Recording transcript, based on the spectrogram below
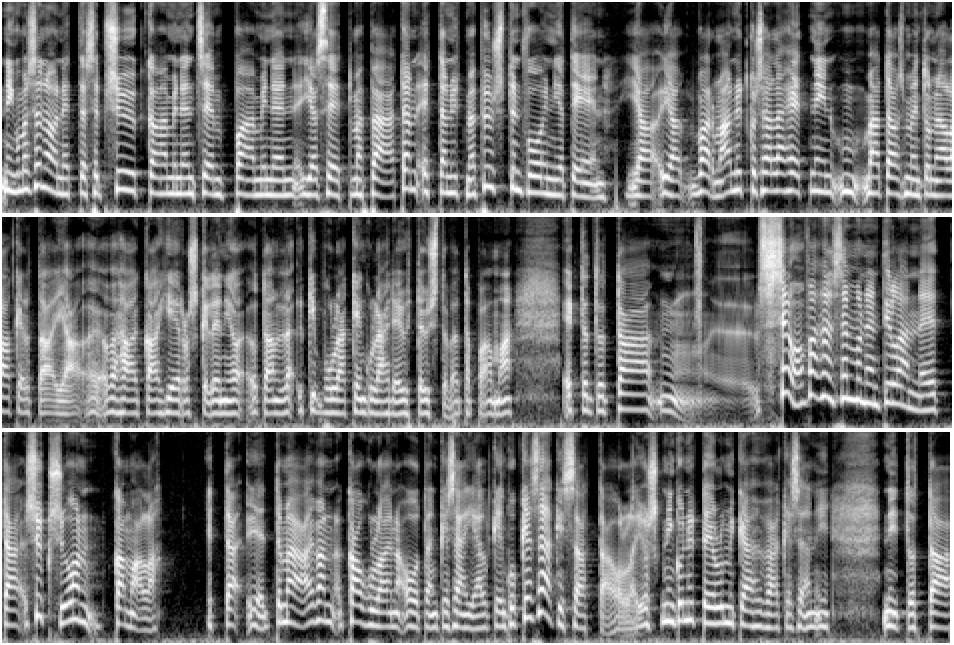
niin kuin mä sanoin, että se psyykkaaminen, tsemppaaminen ja se, että mä päätän, että nyt mä pystyn, voin ja teen. Ja, ja varmaan nyt kun sä lähet, niin mä taas menen tuonne alakertaan ja vähän aikaa hieroskelen ja otan kipulääkkeen, kun lähden yhtä ystävää tapaamaan. Että tota, mm, se on vähän semmoinen tilanne, että syksy on kamala. Että, että mä aivan kauhulla aina ootan kesän jälkeen, kun kesäkin saattaa olla. Jos niin nyt ei ollut mikään hyvä kesä, niin, niin tota,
